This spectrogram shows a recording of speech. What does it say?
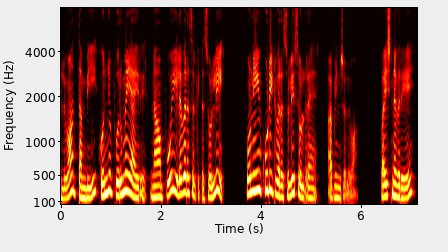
சொல்லுவான் தம்பி கொஞ்சம் பொறுமையாயிரு. நான் போய் இளவரசர்கிட்ட சொல்லி உன்னையும் கூட்டிகிட்டு வர சொல்லி சொல்கிறேன் அப்படின்னு சொல்லுவான். வைஷ்ணவரே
